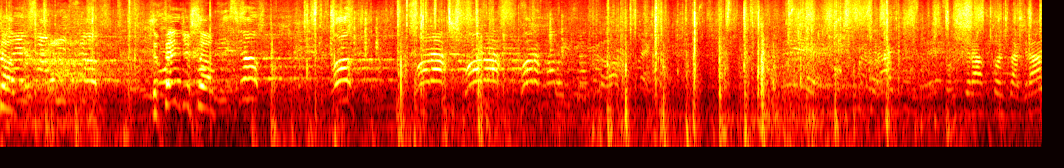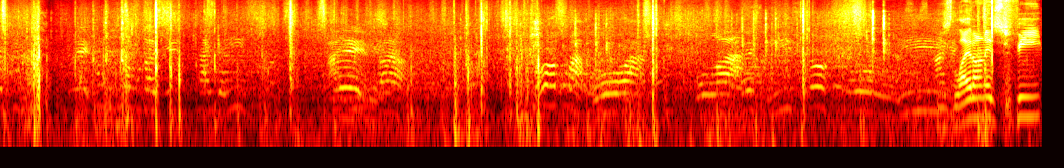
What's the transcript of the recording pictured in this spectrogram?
yourself. Defend yourself. He's light on his feet,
